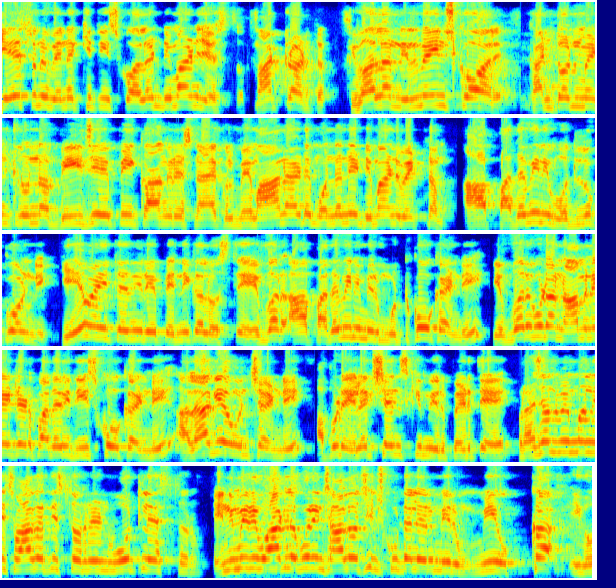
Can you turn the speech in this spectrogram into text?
కేసును వెనక్కి తీసుకోవాలని డిమాండ్ చేస్తారు మాట్లాడతారు ఇవాళ నిర్ణయించుకోవాలి. కంటోన్మెంట్లు ఉన్న బీజేపీ కాంగ్రెస్ నాయకులు మేము ఆనాడే మొన్ననే డిమాండ్ పెట్టినాం. ఆ పదవిని వదులుకోండి. ఏమైతుంది రేపు ఎన్నికలు వస్తే ఎవరు ఆ పదవిని మీరు ముట్టుకోకండి. ఎవరు కూడా నామినేటెడ్ పదవి తీసుకోకండి. అలాగే ఉంచండి. అప్పుడు ఎలక్షన్స్కి మీరు పెడితే ప్రజలు మిమ్మల్ని స్వాగతిస్తారు రెండు ఓట్లు వేస్తారు. ఎనిమిది వార్డుల గురించి ఆలోచించుకుంటలేరు మీరు. మీ ఒక్క ఇగో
